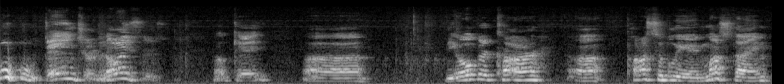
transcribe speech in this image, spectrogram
Ooh, danger, noises. Okay. Uh, the older car, uh, possibly a Mustang,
